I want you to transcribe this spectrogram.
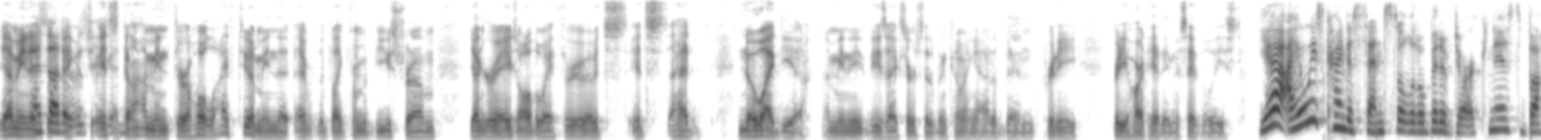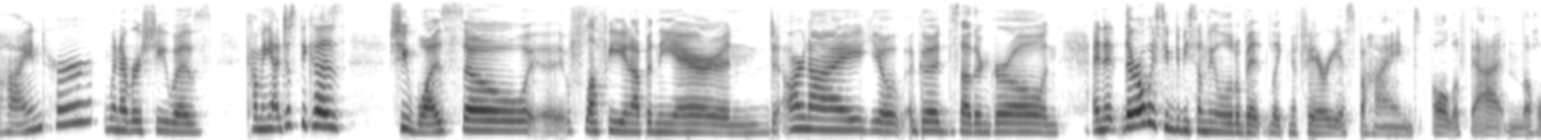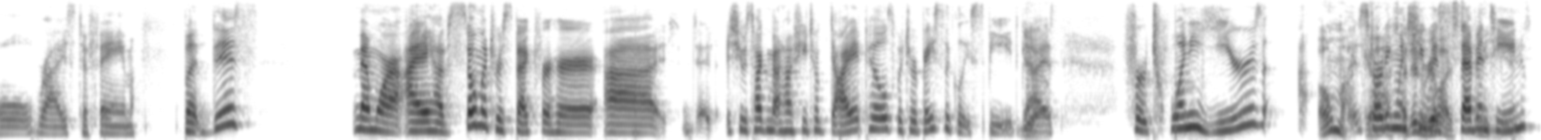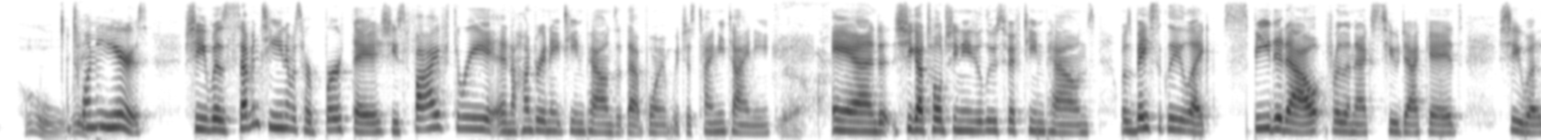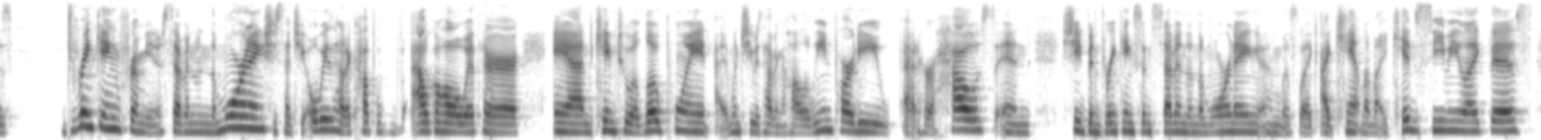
Yeah, I mean, I thought it like, was it's good. gone. I mean, through a whole life too. I mean, the, like from abuse from younger age all the way through. It's it's. I had no idea. I mean, the, these excerpts that have been coming out have been pretty pretty hard hitting to say the least. Yeah, I always kind of sensed a little bit of darkness behind her whenever she was coming out, just because she was so uh, fluffy and up in the air. And aren't I, you know, a good Southern girl? And and it, there always seemed to be something a little bit like nefarious behind all of that and the whole rise to fame. But this memoir, I have so much respect for her. Uh, she was talking about how she took diet pills, which are basically speed, Yeah. guys, for 20 years. Oh my! Starting gosh, when she was realize 20 17. years. Holy. 20 years. She was 17. It was her birthday. She's 5'3 and 118 pounds at that point, which is tiny, tiny. Yeah. And she got told she needed to lose 15 pounds, was basically like speeded out for the next two decades. She was drinking from you know seven in the morning she said she always had a cup of alcohol with her and came to a low point uh, when she was having a halloween party at her house and she'd been drinking since seven in the morning and was like i can't let my kids see me like this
